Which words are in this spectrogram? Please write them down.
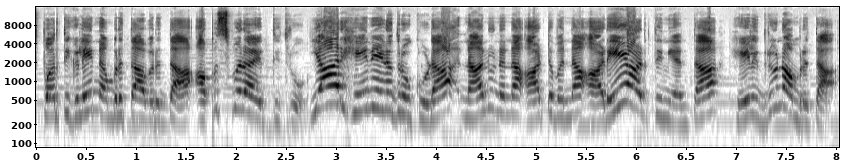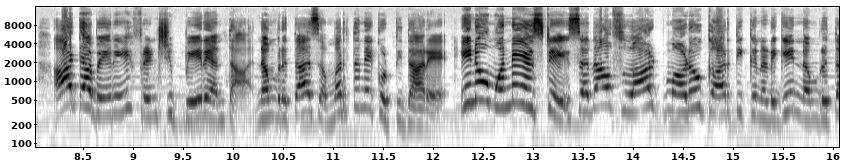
ಸ್ಪರ್ಧಿಗಳೇ ನಮ್ರತಾ ವಿರುದ್ಧ ಅಪಸ್ವರ ಎತ್ತಿದ್ರು. ಯಾರ್ ಏನ್ ಹೇಳಿದ್ರು ಕೂಡ ನಾನು ನನ್ನ ಆಟವನ್ನ ಆಡೇ ಆಡ್ತೀನಿ ಅಂತ ಹೇಳಿದ್ರು ನಮ್ರತಾ. ಆಟ ಬೇರೆ ಫ್ರೆಂಡ್ಶಿಪ್ ಬೇರೆ ಅಂತ ನಮ್ರತ ಸಮರ್ಥನೆ ಕೊಟ್ಟಿದ್ದಾರೆ. ಇನ್ನು ಮೊನ್ನೆಯಷ್ಟೇ ಸದಾ ಫ್ಲಾಟ್ ಮಾಡೋ ಕಾರ್ತಿಕ್ ನಡೆಗೆ ನಮ್ರತ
